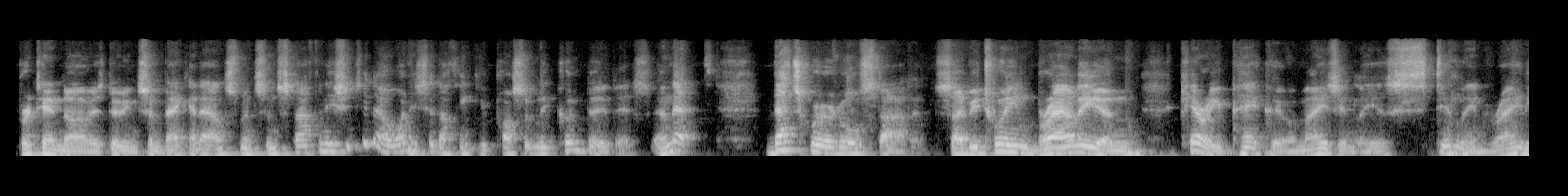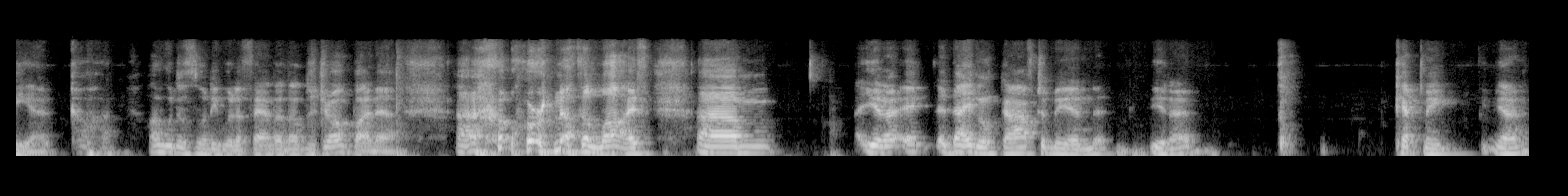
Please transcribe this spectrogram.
pretend I was doing some back announcements and stuff. And he said, you know what? He said, I think you possibly could do this. And that that's where it all started. So between Brownie and Kerry Peck, who amazingly is still in radio, God, I would have thought he would have found another job by now uh, or another life. Um, you know, it, they looked after me and, you know, kept me, you know,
